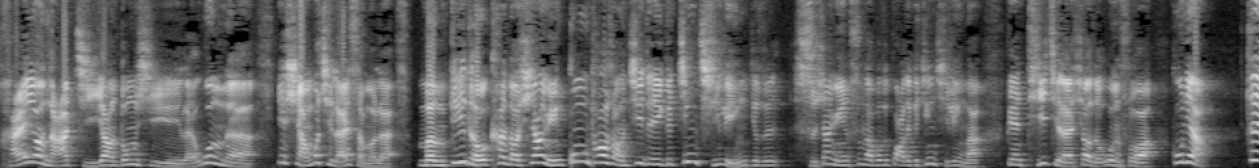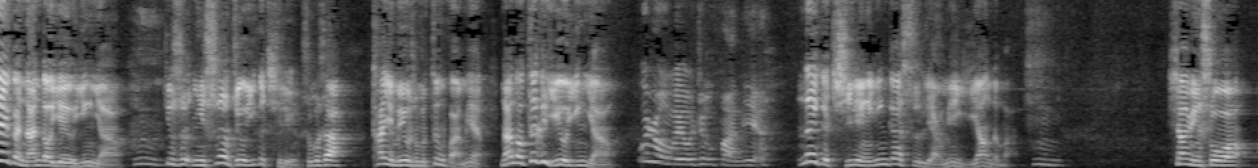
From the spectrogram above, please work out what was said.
还要拿几样东西来问呢，也想不起来什么了。猛低头看到湘云公涛上系着一个金麒麟，就是史湘云身上不是挂着一个金麒麟吗？便提起来，笑着问说：“姑娘，这个难道也有阴阳？就是你身上只有一个麒麟，是不是啊？它也没有什么正反面，难道这个也有阴阳？为什么没有正反面？那个麒麟应该是两面一样的嘛。”湘云说：“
